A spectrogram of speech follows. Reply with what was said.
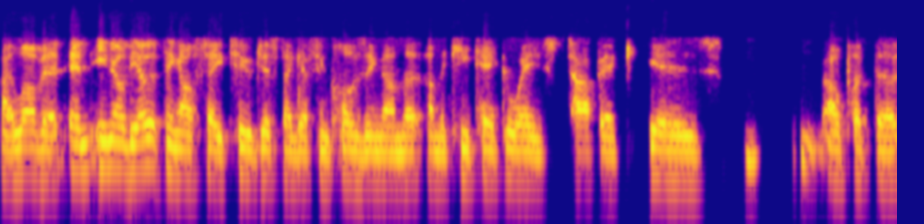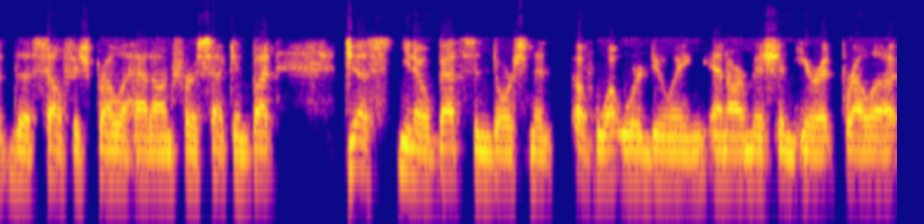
I love it. And you know, the other thing I'll say too, just I guess in closing on the on the key takeaways topic is I'll put the the selfish Brella hat on for a second, but just you know Beth's endorsement of what we're doing and our mission here at Brella,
